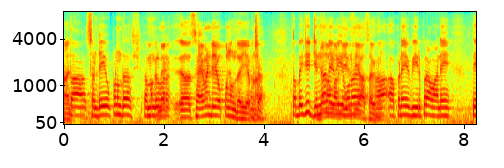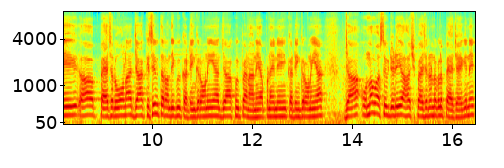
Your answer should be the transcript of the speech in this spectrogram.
ਹਾਂਜੀ। ਤਾਂ ਸੰਡੇ ਓਪਨ ਹੁੰਦਾ ਮੰਗਲਵਾਰ? 7 ਡੇ ਓਪਨ ਹੁੰਦਾ ਜੀ ਆਪਣਾ। ਅੱਛਾ। ਤਾਂ ਬਈ ਜੀ ਜਿਨ੍ਹਾਂ ਨੇ ਵੀ ਹੁਣ ਆਪਣੇ ਵੀਰ ਭਰਾਵਾਂ ਨੇ ਤੇ ਆ ਪੈਚ ਲਵਾਉਣਾ ਜਾਂ ਕਿਸੇ ਵੀ ਤਰ੍ਹਾਂ ਦੀ ਕੋਈ ਕਟਿੰਗ ਕਰਾਉਣੀ ਆ ਜਾਂ ਕੋਈ ਭੈਣਾਂ ਨੇ ਆਪਣੇ ਨੇ ਕਟਿੰਗ ਕਰਾਉਣੀ ਆ ਜਾਂ ਉਹਨਾਂ ਵਾਸਤੇ ਵੀ ਜਿਹੜੇ ਆਹ ਸਪੈਸ਼ਲ ਉਹਨਾਂ ਕੋਲ ਪੈਚ ਹੈਗੇ ਨੇ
